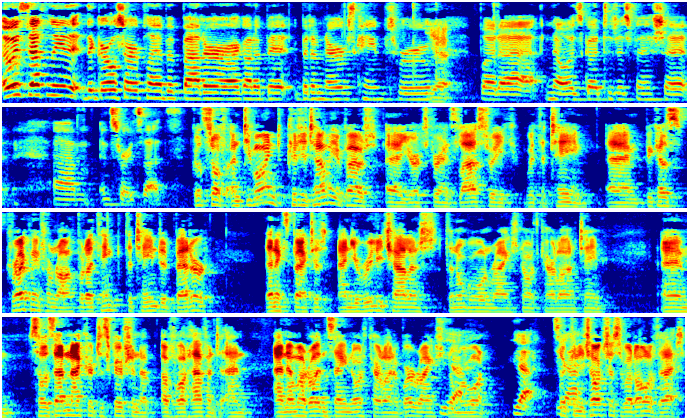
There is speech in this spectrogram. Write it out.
it was definitely the girls started playing a bit better. I got a bit, bit of nerves came through. Yeah. But uh, no, it was good to just finish it um, in straight sets. Good stuff. And do you mind, could you tell me about uh, your experience last week with the team? Um, because, correct me if I'm wrong, but I think the team did better than expected and you really challenged the number one ranked North Carolina team. Um, so is that an accurate description of, of what happened? And, and am I right in saying North Carolina were ranked Yeah. number one? Yeah. So yeah. can you talk to us about all of that?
